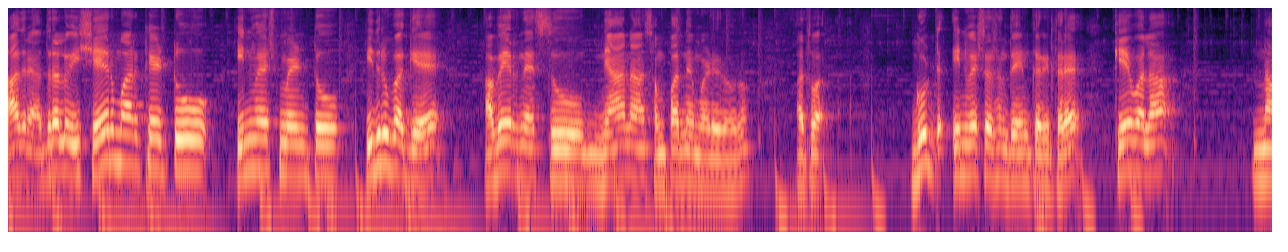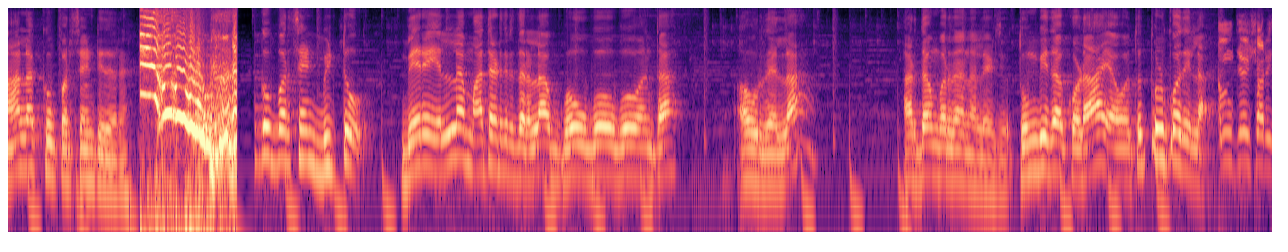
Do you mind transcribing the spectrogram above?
ಆದರೆ ಅದರಲ್ಲೂ ಈ ಶೇರ್ ಮಾರ್ಕೆಟು ಇನ್ವೆಸ್ಟ್ಮೆಂಟು ಇದ್ರ ಬಗ್ಗೆ ಅವೇರ್ನೆಸ್ಸು ಜ್ಞಾನ ಸಂಪಾದನೆ ಮಾಡಿರೋರು ಅಥವಾ ಗುಡ್ ಇನ್ವೆಸ್ಟರ್ಸ್ ಅಂತ ಏನು ಕರೀತಾರೆ, ಕೇವಲ ನಾಲ್ಕು ಪರ್ಸೆಂಟ್ ಇದ್ದಾರೆ. ನಾಲ್ಕು ಪರ್ಸೆಂಟ್ ಬಿಟ್ಟು ಬೇರೆ ಎಲ್ಲ ಮಾತಾಡ್ತಿರ್ತಾರಲ್ಲ ಬೋ ಬೋ ಬೋ ಅಂತ ಅವ್ರದ್ದೆಲ್ಲ ಅರ್ಧಂಬರ್ಧ ನಾಲೆಡ್ಜು ತುಂಬಿದ ಕೊಡ ಯಾವತ್ತೂ ತುಳ್ಕೋದಿಲ್ಲ. ನಮ್ಮ ದೇಶ ರೀ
